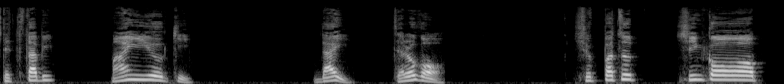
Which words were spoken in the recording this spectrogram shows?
鉄旅万有記第0号。出発進行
